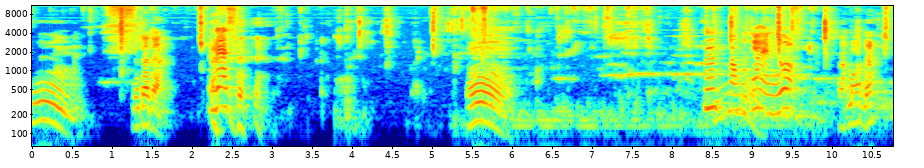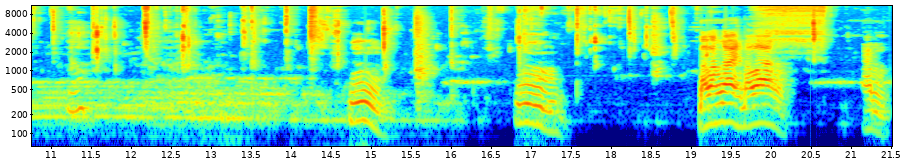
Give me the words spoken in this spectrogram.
Hmm. Betul ya? Pedas. Hmm. Hmm, rambutnya endul. Enak banget ya. Hmm. Hmm. Hmm. Bawang guys, bawang. Hmm.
